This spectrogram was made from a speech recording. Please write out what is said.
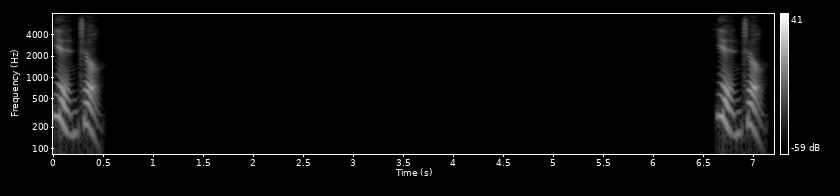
验证，验证。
